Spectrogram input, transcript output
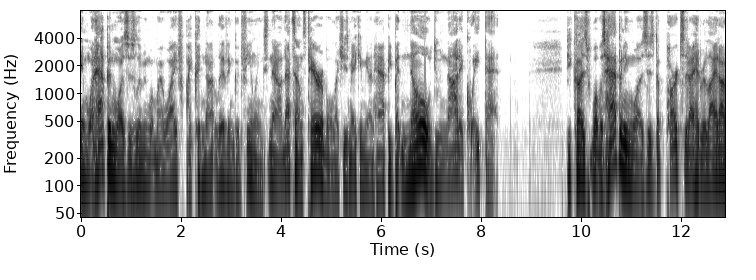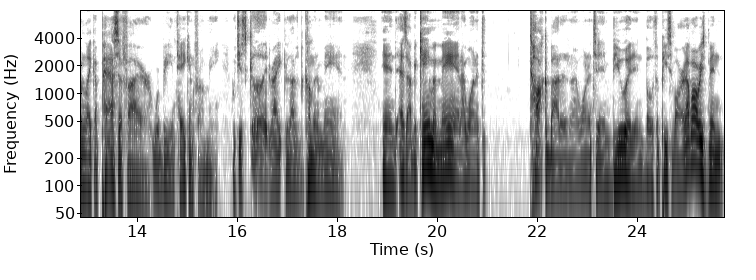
And what happened was, is living with my wife, I could not live in good feelings. Now that sounds terrible, like she's making me unhappy, but no, do not equate that. Because what was happening was, is the parts that I had relied on like a pacifier were being taken from me, which is good, right? Because I was becoming a man. And as I became a man, I wanted to talk about it and I wanted to imbue it in both a piece of art. I've always been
